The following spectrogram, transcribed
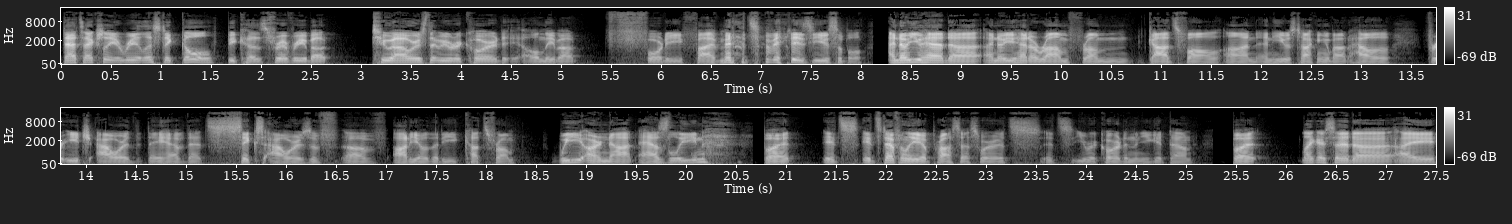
that's actually a realistic goal because for every about two hours that we record, only about 45 minutes of it is usable. I know you had uh, I know you had Aram from God's Fall on, and he was talking about how for each hour that they have, that's six hours of of audio that he cuts from. We are not as lean, but it's it's definitely a process where it's it's you record and then you get down. But like I said, uh, I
